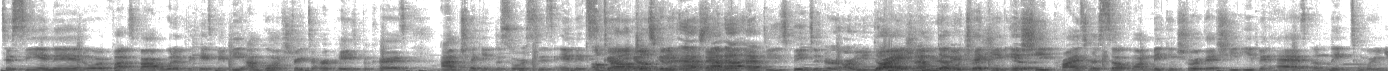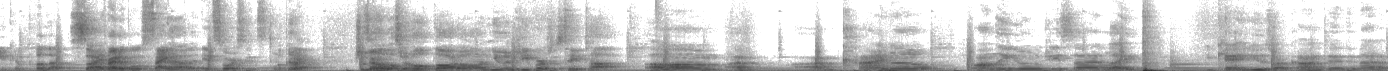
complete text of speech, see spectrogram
to CNN or Fox Five or whatever the case may be, I'm going straight to her page because I'm checking the sources and it's Okay, I'm out just to be gonna ask that now after you speak to her, are you double Right, checking I'm double checking, she's and she prides herself on making sure that she even has a link to where you can pull up Site. credible site and sources. Okay. Yeah. Jamal, So- what's your whole thought on UMG versus TikTok? Um, I'm I'm kind of on the UMG side. Like, you can't use our content and not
